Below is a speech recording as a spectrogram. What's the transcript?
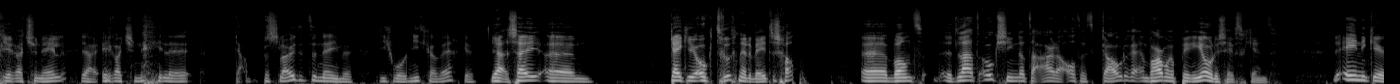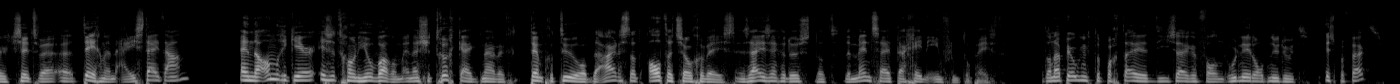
Irrationele. ja, irrationele ja, besluiten te nemen die gewoon niet gaan werken. Ja, zij ehm, kijken hier ook terug naar de wetenschap. Eh, want het laat ook zien dat de aarde altijd koudere en warmere periodes heeft gekend. De ene keer zitten we tegen een ijstijd aan. En de andere keer is het gewoon heel warm. En als je terugkijkt naar de temperaturen op de aarde, is dat altijd zo geweest. En zij zeggen dus dat de mensheid daar geen invloed op heeft. Dan heb je ook nog de partijen die zeggen van hoe Nederland nu doet is perfect.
